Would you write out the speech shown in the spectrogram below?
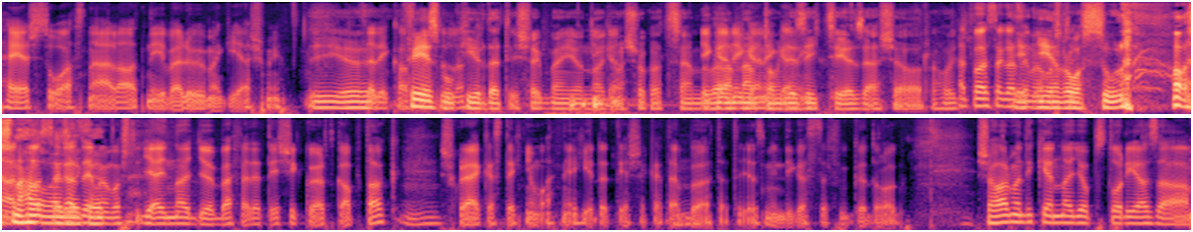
helyes szóhasználat, névelő, meg ilyesmi. I, Facebook hirdetésekben jön igen. nagyon sokat szembe igen, velem, igen, nem igen, tudom, igen, hogy ez így célzása arra, hogy hát azért, én, én most rosszul használom hát ezeket. azért, mert most ugye egy nagy befektetési kört kaptak, uh-huh. és akkor elkezdték nyomatni a hirdetéseket ebből, tehát hogy ez mindig összefüggő dolog. És a harmadik ilyen nagyobb sztori az a,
